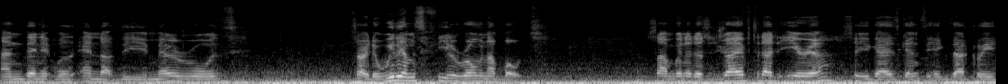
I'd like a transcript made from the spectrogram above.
and then it will end at the Melrose, sorry, the Williamsfield roundabout. So I'm gonna just drive to that area so you guys can see exactly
